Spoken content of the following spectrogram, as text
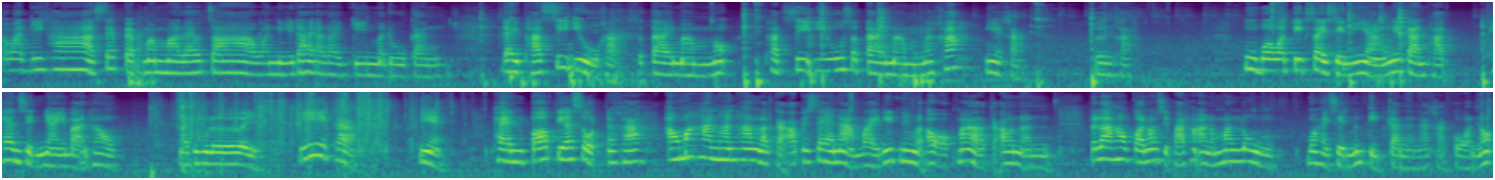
สวัสดีค่ะแซ่บแบบมัมมาแล้วจ้า วันนี้ได้อะไรกินมาดูกัน ได้ผัดซีอิ๊วค่ะ สไตล์มัมเนาะผัดซีอิ๊วสไตล์มัมนะคะเนี่ยค่ะเบิ่งค่ะหูบอวติกใส่เส้นนี้หยังในการผัดแทนเส้นใหญ่บานเฮามาดูเลย นี่ค่ะเนี่ยแผ่นป๊อเปี๊ยะสดนะคะ เอามาหั่นหั่นหั่นแล้วก็เอาไปแช่น้ำไว้นิดนึงแล้วเอาออกมาแล้วก็เอานั้นเวลาเฮาก่อนเฮาสิพัดเฮาเอาน้ำมันลง บ่ให้เส้นมันติดกันนะนะคะก่อนเนาะ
